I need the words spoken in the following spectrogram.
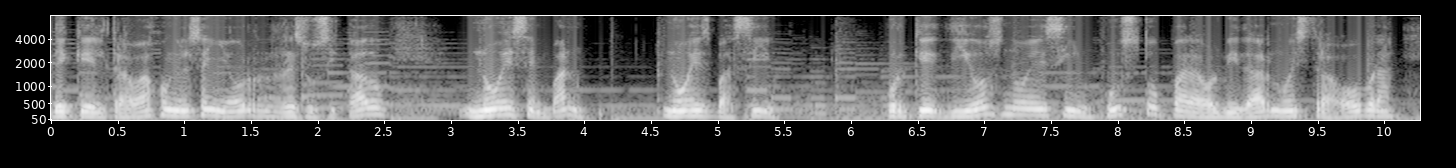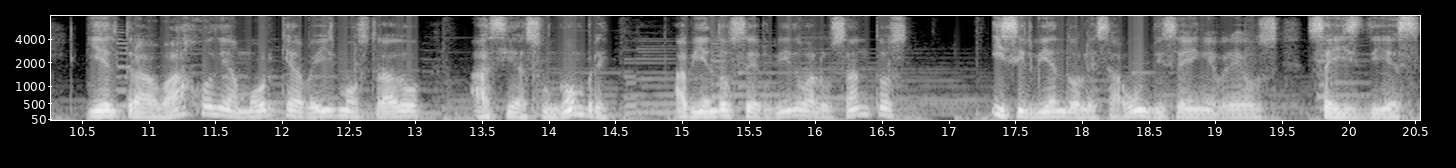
de que el trabajo en el Señor resucitado no es en vano, no es vacío, porque Dios no es injusto para olvidar nuestra obra y el trabajo de amor que habéis mostrado hacia su nombre, habiendo servido a los santos y sirviéndoles aún, dice en Hebreos 6:10.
